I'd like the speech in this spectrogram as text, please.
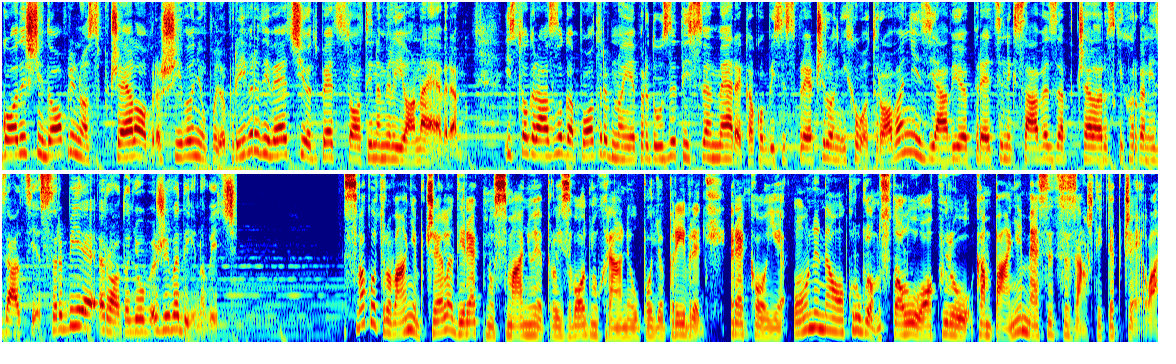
Godišnji doprinos pčela oprašivanju u poljoprivredi veći od 500 miliona evra. Iz tog razloga potrebno je preduzeti sve mere kako bi se sprečilo njihovo trovanje, izjavio je predsednik Saveza pčelarskih organizacije Srbije Rodoljub Živadinović. Svako trovanje pčela direktno smanjuje proizvodnju hrane u poljoprivredi, rekao je on na okruglom stolu u okviru kampanje Meseca zaštite pčela.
